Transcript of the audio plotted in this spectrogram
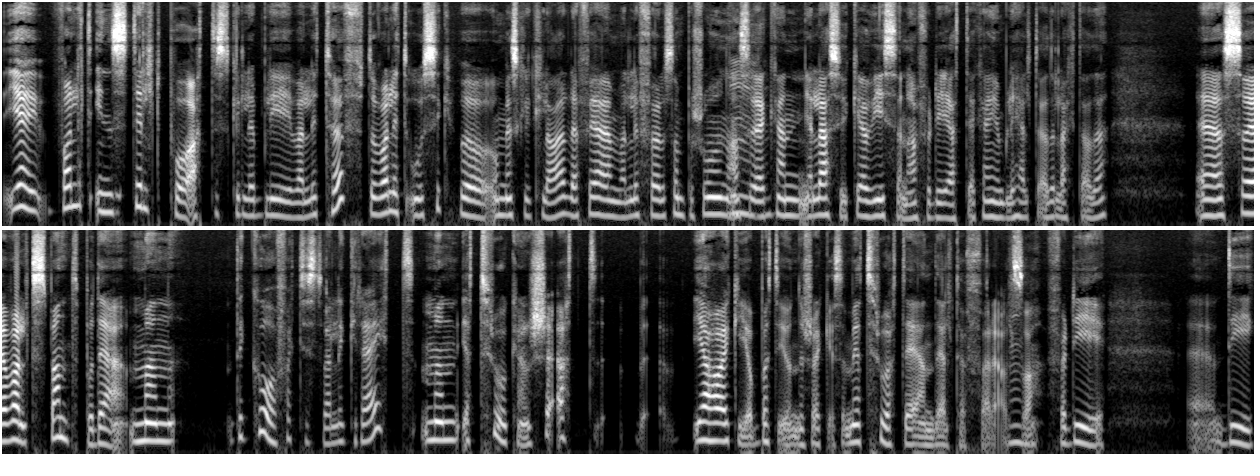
Jeg var litt innstilt på at det skulle bli veldig tøft, og var litt usikker på om jeg skulle klare det, for jeg er en veldig følsom person. Altså, jeg, Mm. kan, jeg leser jo ikke avisene fordi at jeg kan jo bli helt ødelagt av det. Eh, så jeg var litt spent på det. Men det går faktisk veldig greit. Men jeg tror kanskje at Jeg har ikke jobbet i undersøkelser, men jeg tror at det er en del tøffere, altså. Mm. Fordi eh, de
